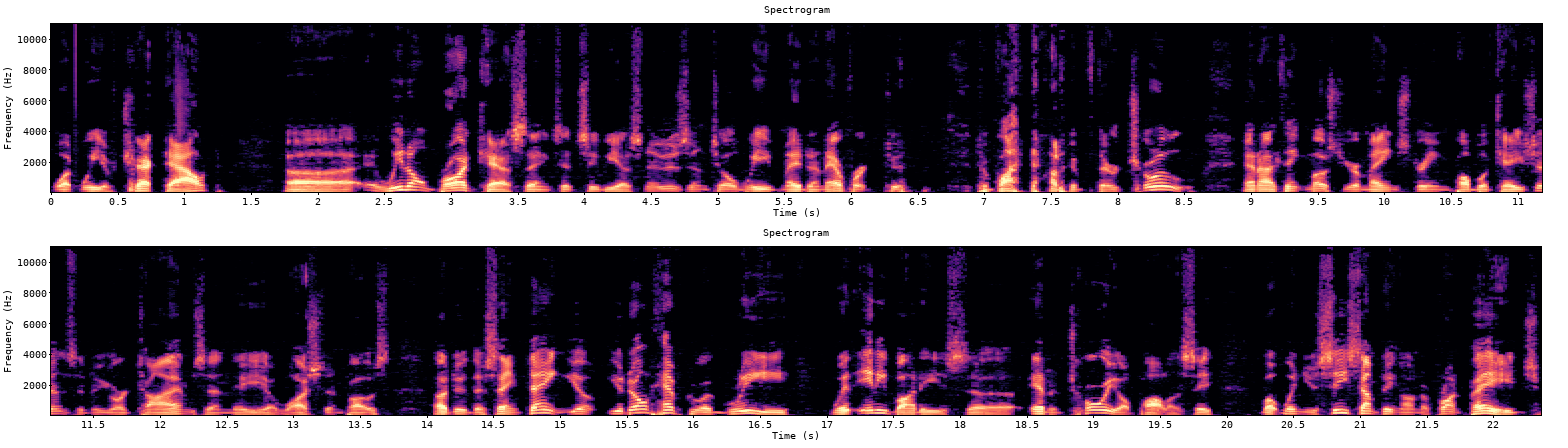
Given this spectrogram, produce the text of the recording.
what we have checked out. Uh, we don't broadcast things at CBS News until we've made an effort to to find out if they're true. And I think most of your mainstream publications, the New York Times and the uh, Washington Post, uh, do the same thing. You you don't have to agree with anybody's uh, editorial policy, but when you see something on the front page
